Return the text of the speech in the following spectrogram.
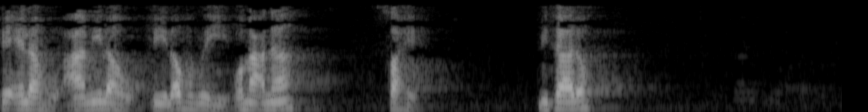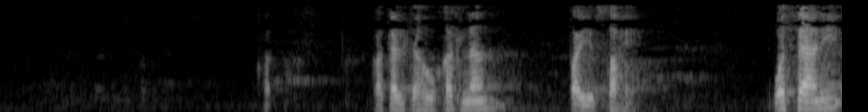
فعله عامله في لفظه ومعناه صحيح. مثاله؟ قتلته قتلا؟ طيب صحيح. والثاني؟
